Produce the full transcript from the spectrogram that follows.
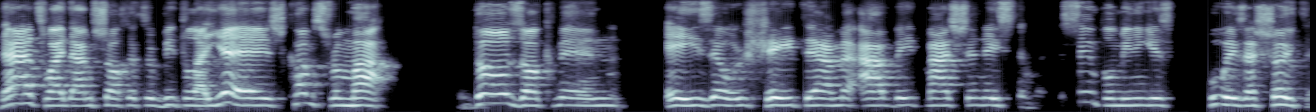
That's why the Amshochet or Bitla comes from Ma. Do Zokmin, Eze or Sheite Am Abed Masha Nestem simple meaning is who is a shoite.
